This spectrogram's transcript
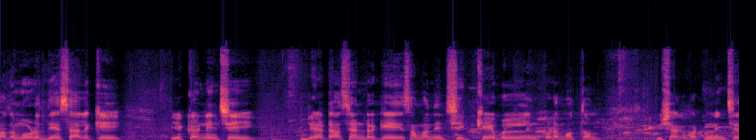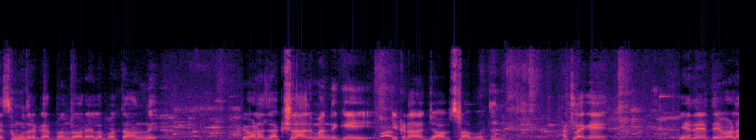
పదమూడు దేశాలకి ఇక్కడి నుంచి డేటా సెంటర్కి సంబంధించి కేబుల్ లింక్ కూడా మొత్తం విశాఖపట్నం నుంచే సముద్ర గర్భం ద్వారా వెళ్ళబోతా ఉంది. ఇవాళ లక్షలాది మందికి ఇక్కడ జాబ్స్ రాబోతున్నాయి. అట్లాగే ఏదైతే ఇవాళ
